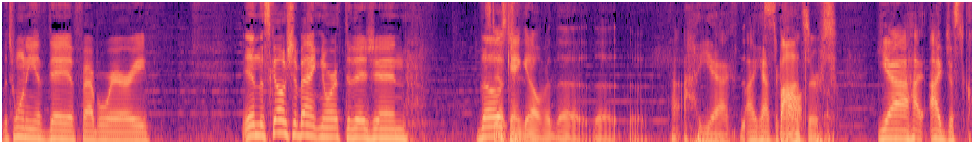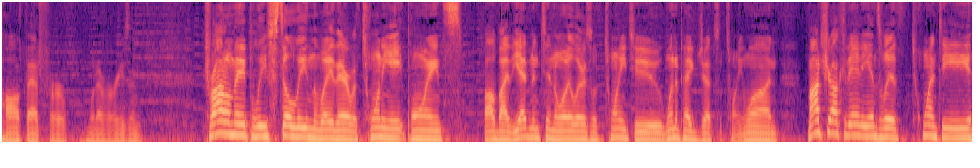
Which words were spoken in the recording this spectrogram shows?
the 20th day of February, in the Scotiabank North Division, those Still can't get over the the, the Uh, yeah, I have sponsors. to call it. Yeah, I, I just call it that for whatever reason. Toronto Maple Leafs still leading the way there with 28 points, followed by the Edmonton Oilers with 22, Winnipeg Jets with 21, Montreal Canadiens with 20,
